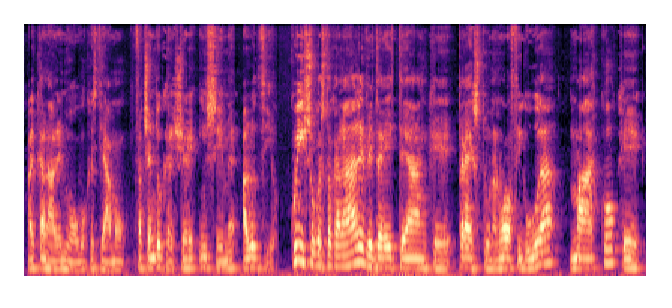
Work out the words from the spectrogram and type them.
al canale nuovo che stiamo facendo crescere insieme allo zio. Qui su questo canale vedrete anche presto una nuova figura, Marco, che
